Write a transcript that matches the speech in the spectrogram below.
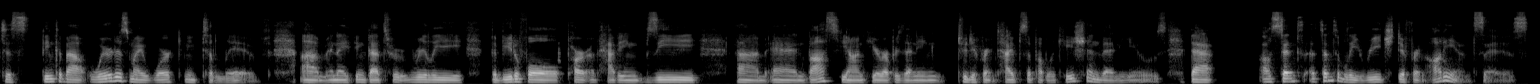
just think about where does my work need to live, um, and I think that's really the beautiful part of having Z um, and Vasti here representing two different types of publication venues that ostent- ostensibly reach different audiences.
